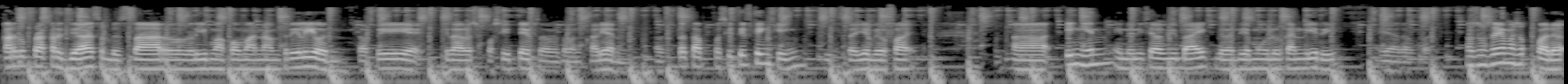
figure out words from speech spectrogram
kartu prakerja sebesar 5,6 triliun. Tapi kita harus positif teman-teman sekalian. Harus tetap positif thinking bisa saja Belva uh, ingin Indonesia lebih baik dengan dia mengundurkan diri. Ya langsung saya masuk pada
